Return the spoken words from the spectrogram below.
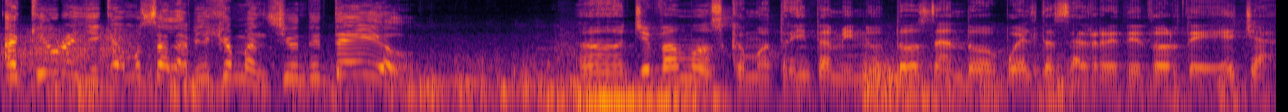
¿A qué hora llegamos a la vieja mansión de Dale? Oh, llevamos como 30 minutos dando vueltas alrededor de ella.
